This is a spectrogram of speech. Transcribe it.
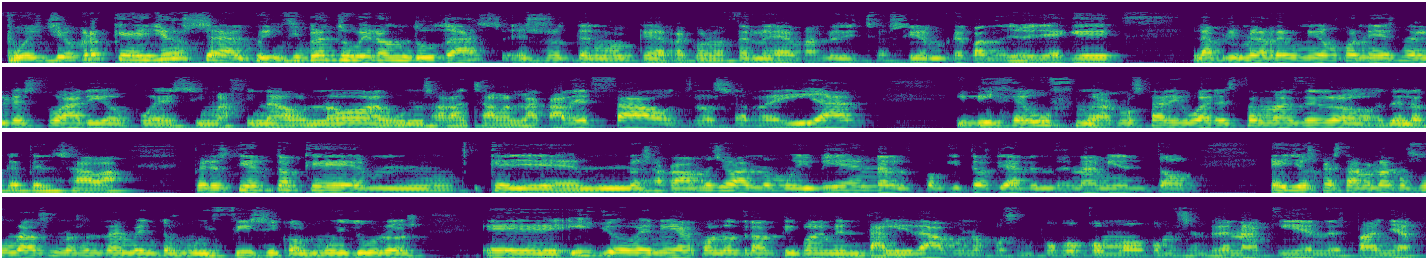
Pues yo creo que ellos al principio tuvieron dudas, eso tengo que reconocerlo y además lo he dicho siempre, cuando yo llegué la primera reunión con ellos en el vestuario, pues imaginaos, ¿no? Algunos agachaban la cabeza, otros se reían y dije, uff, me va a costar igual esto más de lo, de lo que pensaba. Pero es cierto que, mm, que nos acabamos llevando muy bien, a los poquitos días de entrenamiento, ellos que estaban acostumbrados a unos entrenamientos muy físicos, muy duros, eh, y yo venía con otro tipo de mentalidad, bueno, pues un poco como, como se entrena aquí en España,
